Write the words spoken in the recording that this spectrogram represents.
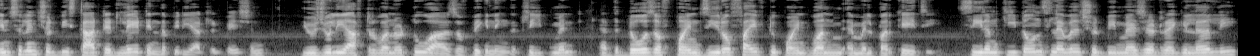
Insulin should be started late in the pediatric patient, usually after 1 or 2 hours of beginning the treatment, at the dose of 0.05 to 0.1 ml per kg. Serum ketones level should be measured regularly,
